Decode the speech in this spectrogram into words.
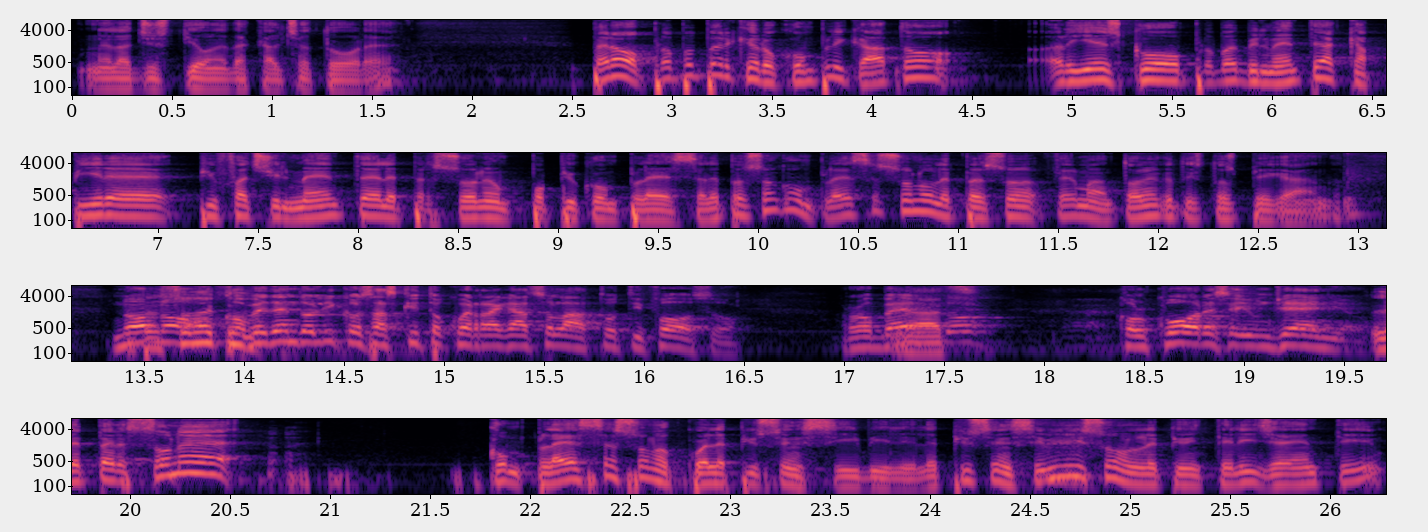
nella gestione da calciatore, però proprio perché ero complicato riesco probabilmente a capire più facilmente le persone un po' più complesse. Le persone complesse sono le persone, ferma Antonio che ti sto spiegando. No, no, sto com- vedendo lì cosa ha scritto quel ragazzo là, tuo tifoso. Roberto, Grazie. col cuore sei un genio. Le persone complesse sono quelle più sensibili, le più sensibili sono le più intelligenti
